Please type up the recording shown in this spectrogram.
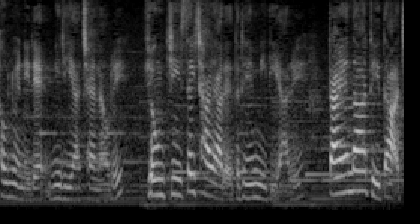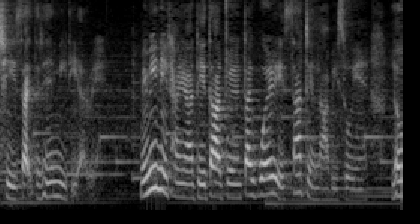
ထုတ်လွှင့်နေတဲ့မီဒီယာ channel တွေ ယုံကြည်စိတ်ချရတဲ့သတင်းမီဒီယာတွေတိုင်းရင်းသားဒေသအခြေစိုက်သတင်းမီဒီယာတွေမိမိနေထိုင်ရာဒေသအတွင်းတိုက်ပွဲတွေစတင်လာပြီဆိုရင် လုံ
